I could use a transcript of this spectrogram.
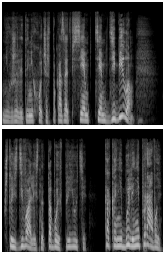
Неужели ты не хочешь показать всем тем дебилам, что издевались над тобой в приюте, как они были неправы?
